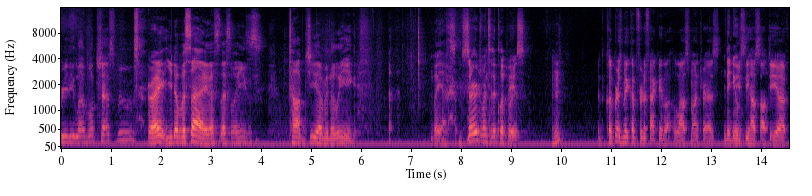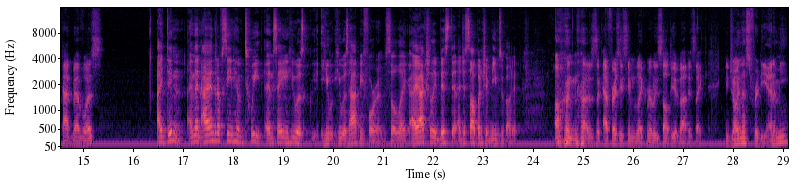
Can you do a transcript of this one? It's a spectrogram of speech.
3D level chess moves. Right? You know Masai. That's that's why he's top GM in the league. But yeah, Serge went to the Clippers. Mhm. The Clippers make up for the fact they lost Montrez. They Do do. you see how salty uh, Pat Bev was? I didn't, and then I ended up seeing him tweet and saying he was he he was happy for him. So like I actually missed it. I just saw a bunch of memes about it. Oh no! It's like at first he seemed like really salty about it. It's like you join us for the enemy,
